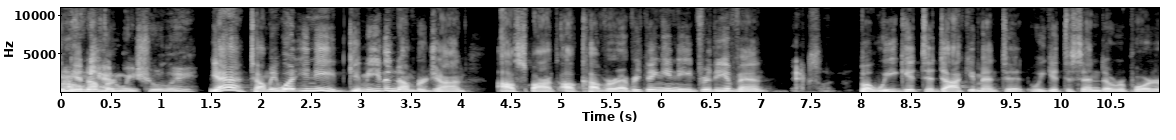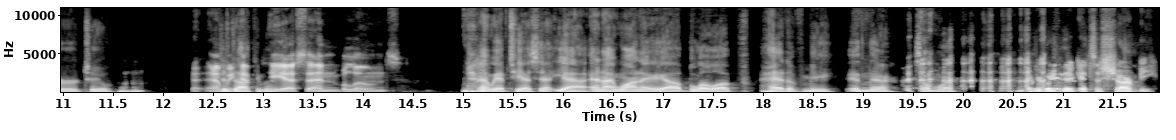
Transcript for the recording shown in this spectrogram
Give me a number. Can we, Shuli? Yeah, tell me what you need. Give me the number, John. I'll spot. I'll cover everything you need for the event. Excellent. But we get to document it. We get to send a reporter or two, And To we document. have TSN balloons. And we have TSN. Yeah, and I want a uh, blow up head of me in there somewhere. Everybody there gets a sharpie.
